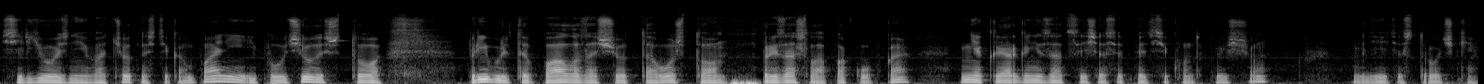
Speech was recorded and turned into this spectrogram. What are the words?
серьезнее в отчетности компании и получилось, что прибыль-то пала за счет того, что произошла покупка некой организации. Сейчас я 5 секунд поищу, где эти строчки.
